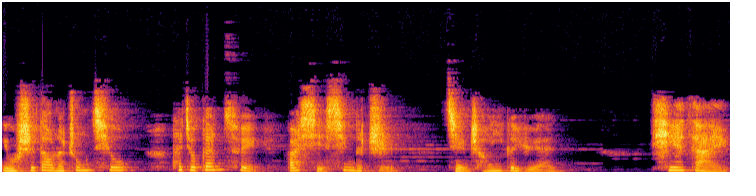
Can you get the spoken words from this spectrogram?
有时到了中秋，他就干脆把写信的纸剪成一个圆，贴在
